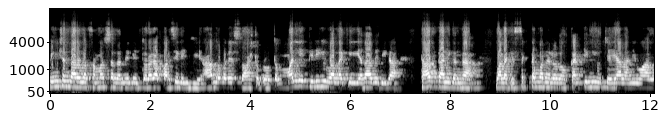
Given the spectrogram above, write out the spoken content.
పింఛన్దారుల సమస్యలన్నింటినీ త్వరగా పరిశీలించి ఆంధ్రప్రదేశ్ రాష్ట్ర ప్రభుత్వం మళ్ళీ తిరిగి వాళ్ళకి యథావిధిగా తాత్కాలికంగా వాళ్ళకి సెప్టెంబర్ నెలలో కంటిన్యూ చేయాలని వాళ్ళ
